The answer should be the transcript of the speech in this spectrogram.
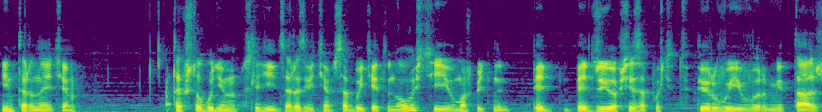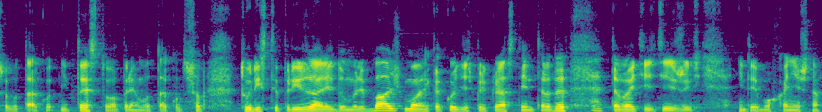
интернете. Так что будем следить за развитием событий этой новости. И, может быть, 5G вообще запустит впервые в Эрмитаже. Вот так вот, не тестово, а прям вот так вот, чтобы туристы приезжали и думали, баш мой, какой здесь прекрасный интернет, давайте здесь жить. Не дай бог, конечно.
